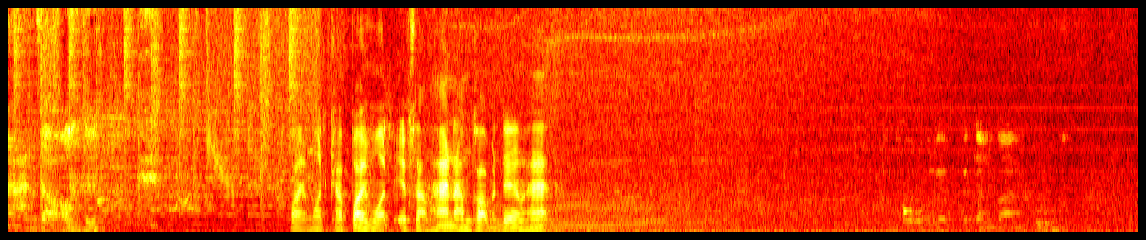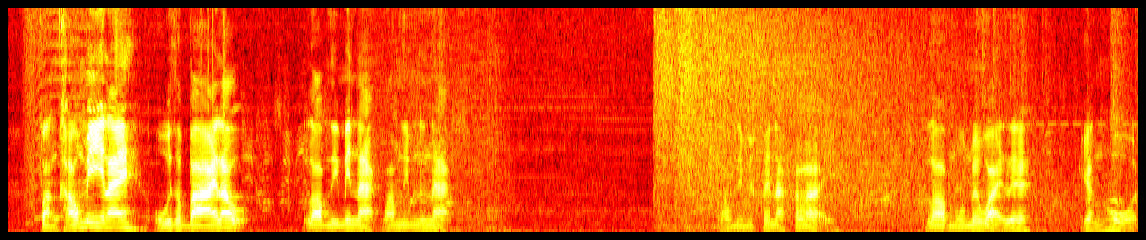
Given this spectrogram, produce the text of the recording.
ล้านสองปล่อยหมดครับ ปล่อยหมด F35 นำก่อนเหมือนเดิมฮะฝั่งเขามีอะไร โอ้สบายแล้ว รอบนี้ไม่หนัก รอบนี้ไม่หนัก รอบนี้ไม่ค่อยหนักเท่าไหร่ รอบนู้นไม่ไหวเลย อย่างโหด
